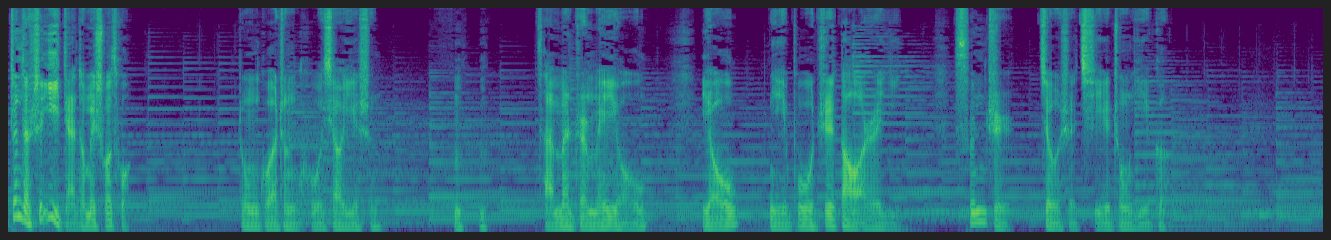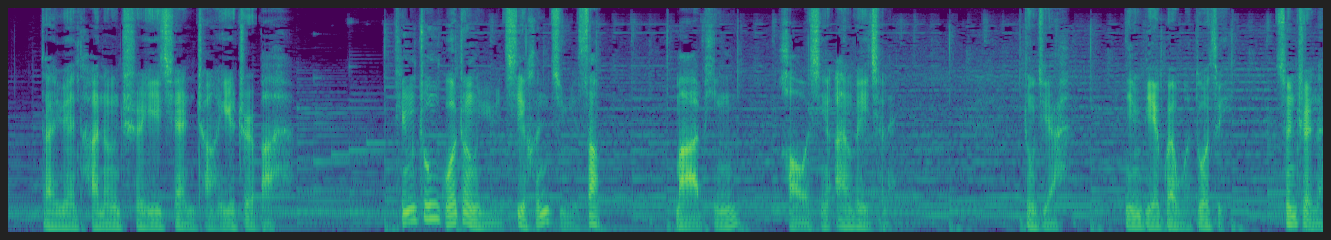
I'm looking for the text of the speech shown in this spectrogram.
真的是一点都没说错。钟国正苦笑一声：“哼哼，咱们这儿没有，有你不知道而已。孙志就是其中一个。但愿他能吃一堑长一智吧。”听钟国正语气很沮丧，马平好心安慰起来：“钟局啊，您别怪我多嘴。孙志呢，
